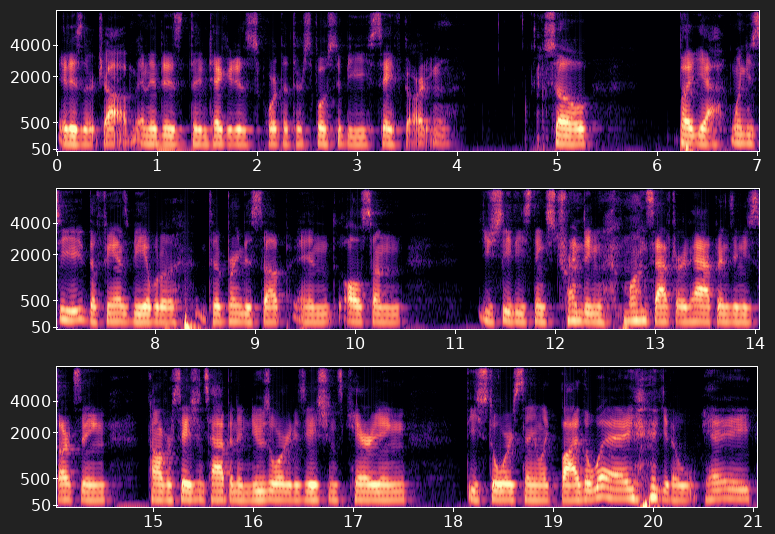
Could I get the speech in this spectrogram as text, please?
it is their job and it is the integrity of the sport that they're supposed to be safeguarding. So, but yeah, when you see the fans be able to to bring this up and all of a sudden you see these things trending months after it happens, and you start seeing conversations happen in news organizations carrying these stories saying like, by the way, you know, hey,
